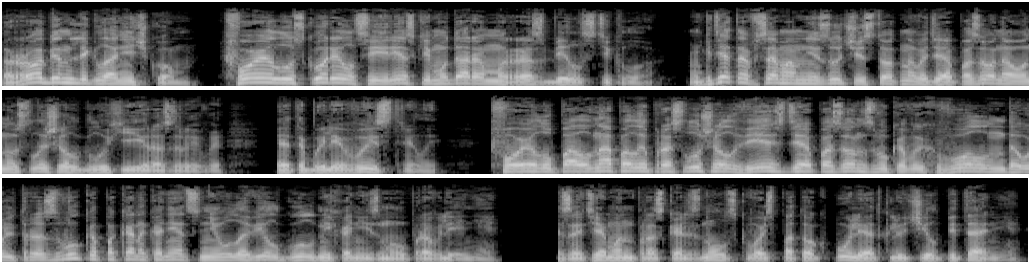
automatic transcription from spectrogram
Робин легла ничком. Фойл ускорился и резким ударом разбил стекло. Где-то в самом низу частотного диапазона он услышал глухие разрывы. Это были выстрелы. Фойл упал на пол и прослушал весь диапазон звуковых волн до ультразвука, пока, наконец, не уловил гул механизма управления. Затем он проскользнул сквозь поток пули и отключил питание.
